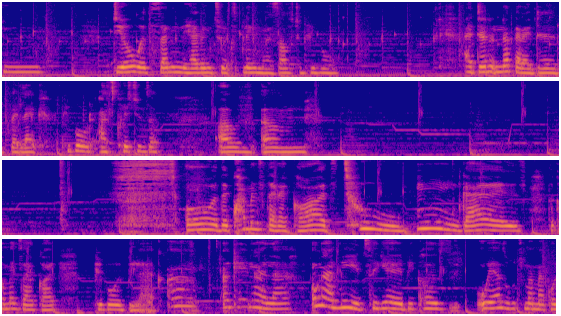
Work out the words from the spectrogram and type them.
to deal with suddenly having to explain myself to people. I didn't not that i did but like people would ask questions of of um oh the comments that i got too. Mm, guys the comments i got people would be like oh okay lala ungamithi ke because uyazi ukuthi mama yakho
